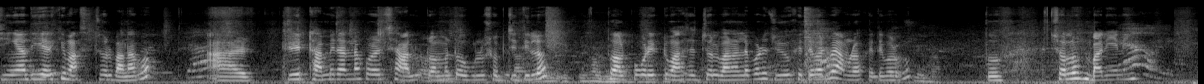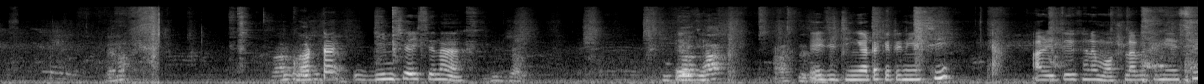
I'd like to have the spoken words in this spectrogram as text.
ঝিঙা দিয়ে আর কি মাছের ঝোল বানাবো। আর জুইয়ের ঠাম্মি রান্না করেছে, আলু, টমেটো, ওগুলো সবজি দিল। তো অল্প করে একটু মাছের ঝোল বানালে পরে জুইও খেতে পারবে, আমরাও খেতে পারব। তো চলো, বানিয়ে নিই। ঘরটা ডিম চাইছে না? এই যে ঝিঙ্গাটা কেটে নিয়েছি। আর এই তো এখানে মশলা বেটে নিয়েছি।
